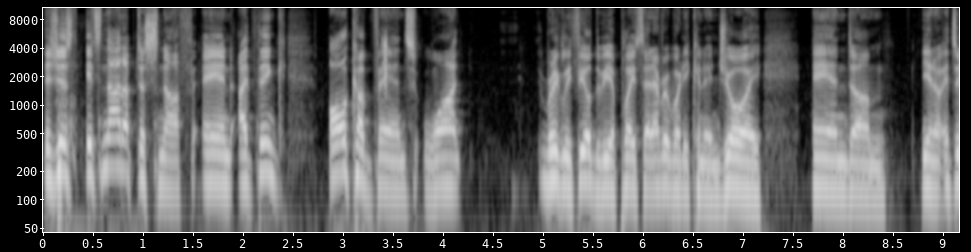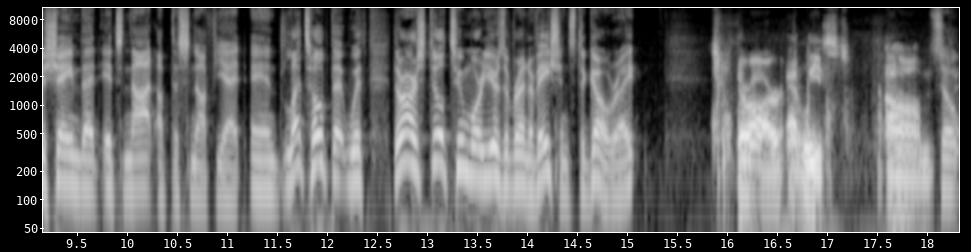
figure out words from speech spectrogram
It's just it's not up to snuff, and I think all Cub fans want Wrigley Field to be a place that everybody can enjoy, and um, you know it's a shame that it's not up to snuff yet. And let's hope that with there are still two more years of renovations to go, right? There are at least. Um, So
